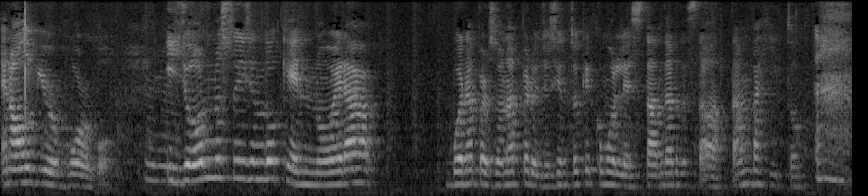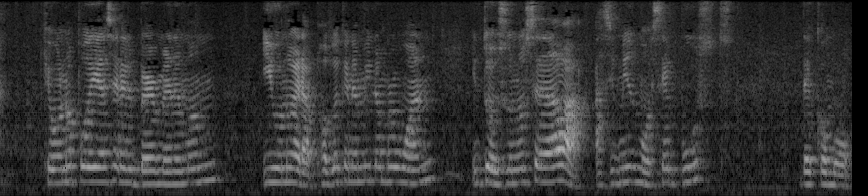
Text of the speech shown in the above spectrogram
and all of you are horrible. Y yo no estoy diciendo que no era buena persona, pero yo siento que como el estándar estaba tan bajito que uno podía hacer el bare minimum y uno era public enemy number one, entonces uno se daba a sí mismo ese boost de como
